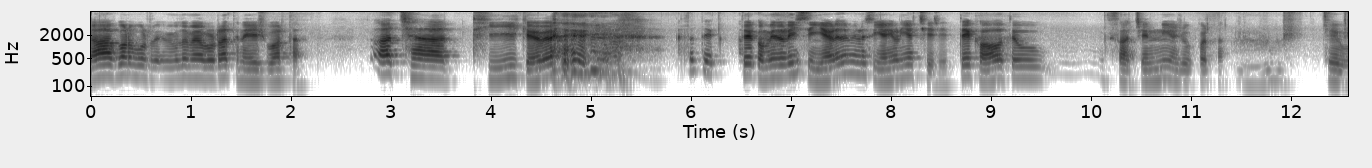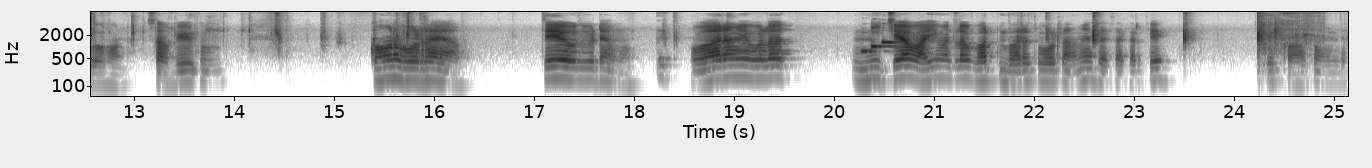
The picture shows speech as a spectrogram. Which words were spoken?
आप कौन बोल रहे मैं बोला मैं बोल रहा थनेश था अच्छा ठीक है वे तो देख देखो मेरी जेह्ड़ी सीआं न मैनू सीआं बड़ियाँ अच्छी अच्छी देखो ते सचिन नहीं है जो ऊपर का। हाँ चे हुआ कौन? सभी कौन? बोल रहा है आप? चे उस बेटे हम वारा में बोला नीचे भाई मतलब भरत भरत बोल रहा मैं ऐसा करके। ते कहा समझे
